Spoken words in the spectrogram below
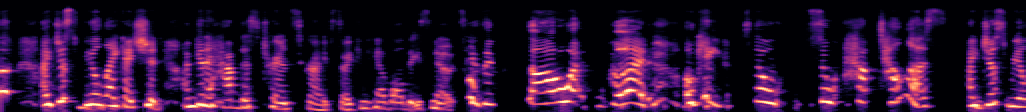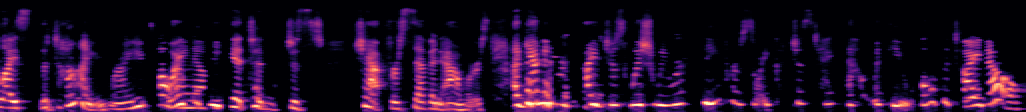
I just feel like I should, I'm going to have this transcribed so I can have all these notes because it's so good. Okay, so so ha- tell us. I just realized the time, right? Oh, Why did we get to just chat for seven hours? Again, I just wish we were neighbors so I could just hang out with you all the time. I know.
